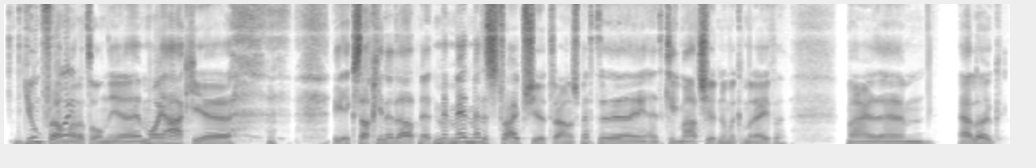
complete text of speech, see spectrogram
De Jongvrouw-marathon, ja, mooi haakje. ik, ik, zag je inderdaad met, met, met, een stripe shirt trouwens. Met het, het klimaatshirt noem ik hem maar even. Maar um, ja, leuk.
